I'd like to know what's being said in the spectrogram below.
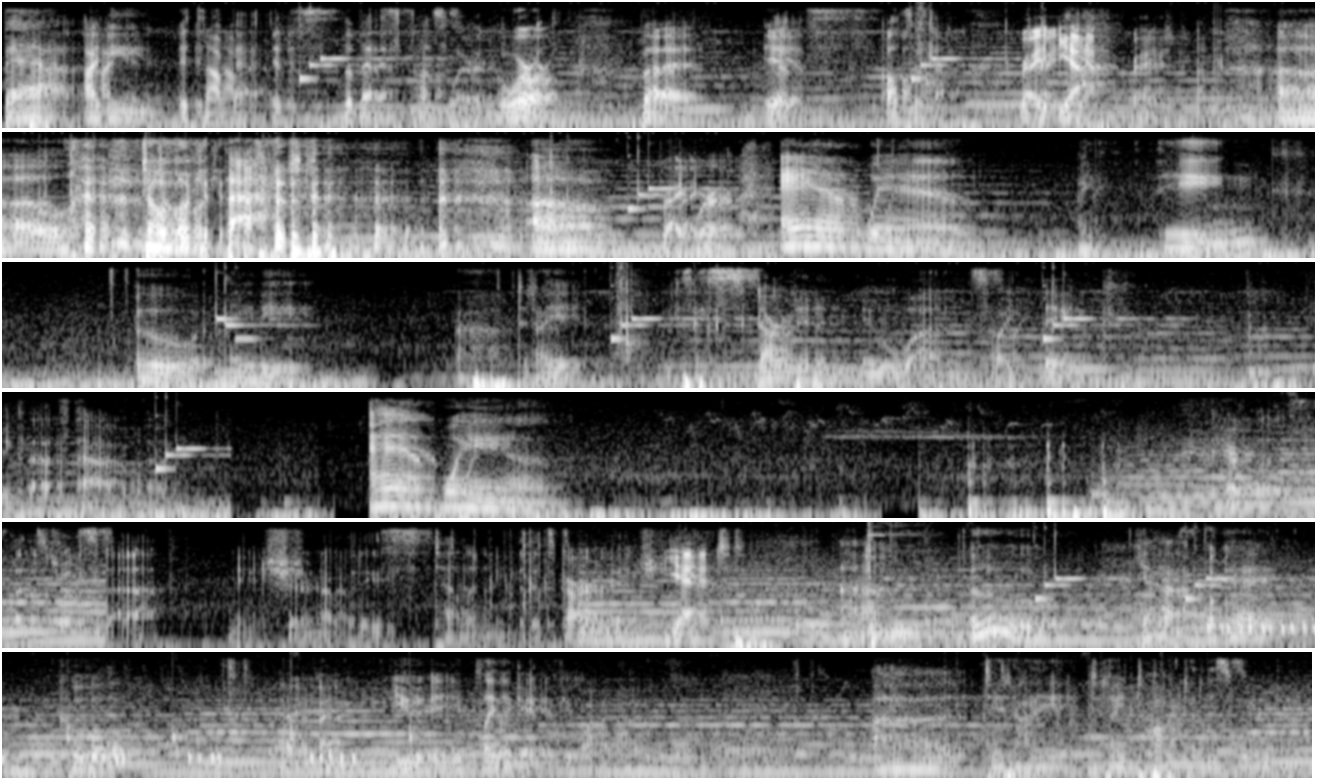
bad. I mean, it's not bad. It's the best puzzler in the world, but it's also dumb. Right? Yeah. Right. Uh, don't look at that. um, right. Where and when I think. Ooh, maybe. Uh, did I? Because I started a new one, so I think. I think that's that one. And when. Here, let's let's just uh, make sure nobody's telling me that it's garbage yet. Um, ooh, yeah, okay, cool. I, I, you you play the game if you want to know. Uh, did I did I talk to this weirdo?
